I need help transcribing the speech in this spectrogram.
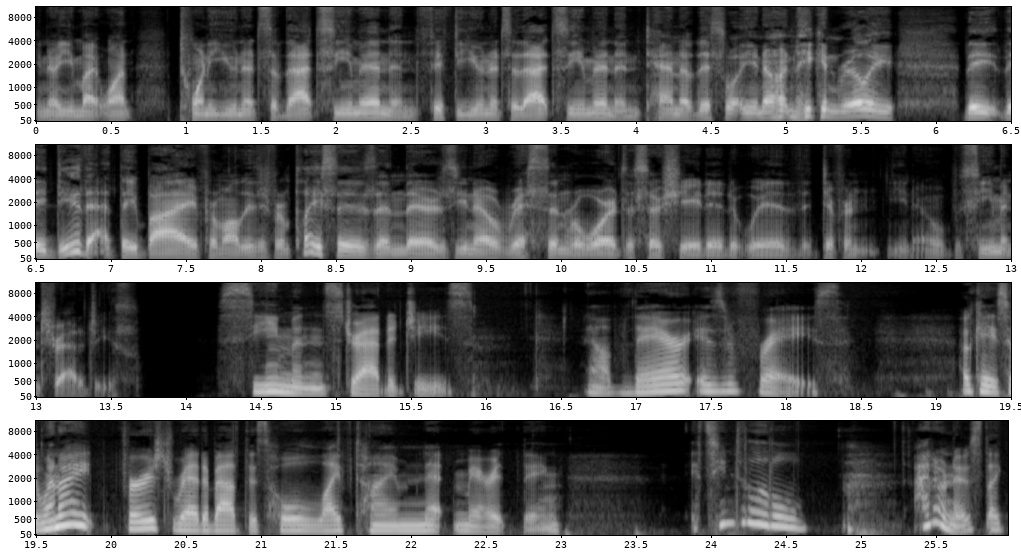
You know, you might want 20 units of that semen and 50 units of that semen and 10 of this one, you know, and they can really, they, they do that. They buy from all these different places and there's, you know, risks and rewards associated with different, you know, semen strategies. Semen strategies. Now, there is a phrase. Okay, so when I first read about this whole lifetime net merit thing, it seemed a little I don't know, it's like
